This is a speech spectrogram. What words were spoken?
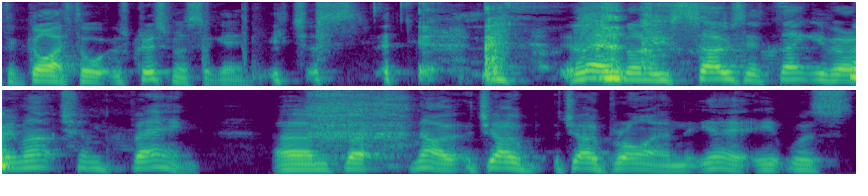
the, guy thought it was Christmas again. He just landed on his toe, said thank you very much, and bang. Um, but no, Joe Joe Bryan, yeah, it was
